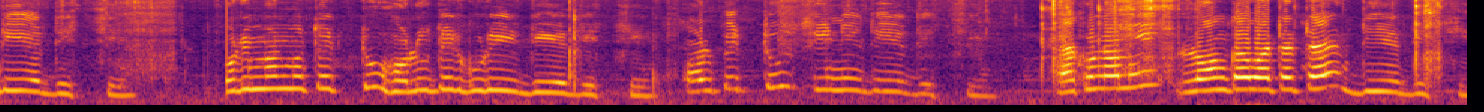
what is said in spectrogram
দিয়ে দিচ্ছি। পরিমাণ মতো একটু হলুদের গুঁড়ি দিয়ে দিচ্ছি। অল্প একটু চিনি দিয়ে দিচ্ছি। এখন আমি লঙ্কা বাটাটা দিয়ে দিচ্ছি।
